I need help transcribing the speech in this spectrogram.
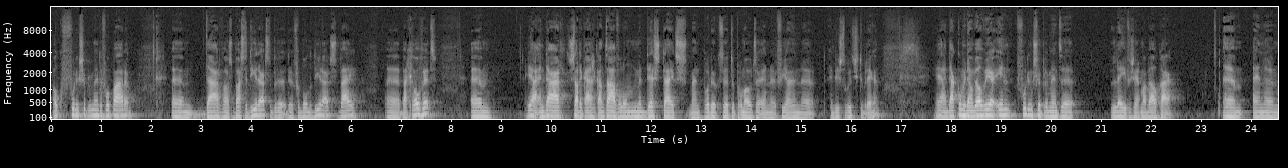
ook voedingssupplementen voor paarden. Daar was Bas de dierarts, de, de verbonden dierarts, bij, eh, bij Grovet. Ja, en daar zat ik eigenlijk aan tafel om destijds mijn product eh, te promoten en via hun in distributie te brengen. Ja, en daar kom je dan wel weer in voedingssupplementen leven, zeg maar, bij elkaar. Ehm, en ehm,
